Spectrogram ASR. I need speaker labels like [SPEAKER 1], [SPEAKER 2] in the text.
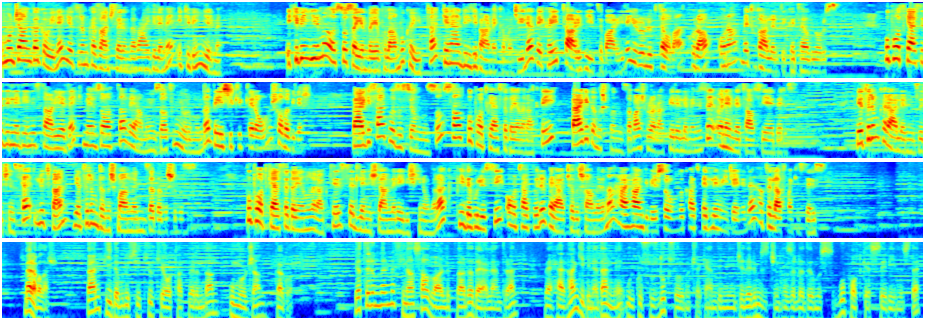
[SPEAKER 1] Omurcan Gago ile yatırım kazançlarında vergileme 2020. 2020 Ağustos ayında yapılan bu kayıtta genel bilgi vermek amacıyla ve kayıt tarihi itibariyle yürürlükte olan kural, oran ve tutarları dikkate alıyoruz. Bu podcast'i dinlediğiniz tarihe dek mevzuatta veya mevzuatın yorumunda değişiklikler olmuş olabilir. Vergisel pozisyonunuzu salt bu podcast'e dayanarak değil, vergi danışmanınıza başvurarak belirlemenizi önemli tavsiye ederiz. Yatırım kararlarınız içinse lütfen yatırım danışmanlarınıza danışınız. Bu podcast'e dayanılarak tesis edilen işlemlere ilişkin olarak PwC ortakları veya çalışanlarına herhangi bir sorumluluk atfedilemeyeceğini de hatırlatmak isteriz.
[SPEAKER 2] Merhabalar, ben PwC Türkiye ortaklarından Umurcan Gago. Yatırımlarını finansal varlıklarda değerlendiren ve herhangi bir nedenle uykusuzluk sorunu çeken dinleyicilerimiz için hazırladığımız bu podcast serimizde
